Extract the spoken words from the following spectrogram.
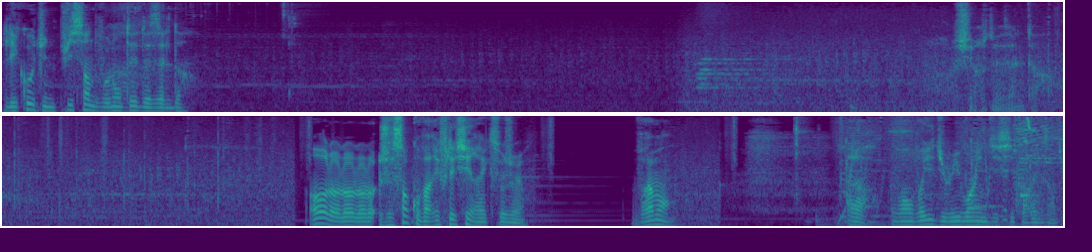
L'écho d'une puissante volonté de Zelda. Oh là là là là, je sens qu'on va réfléchir avec ce jeu. Vraiment. Alors, on va envoyer du rewind ici par exemple.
